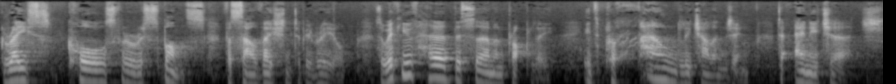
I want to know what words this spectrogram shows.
Grace calls for a response for salvation to be real. So if you've heard this sermon properly, it's profoundly challenging to any church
